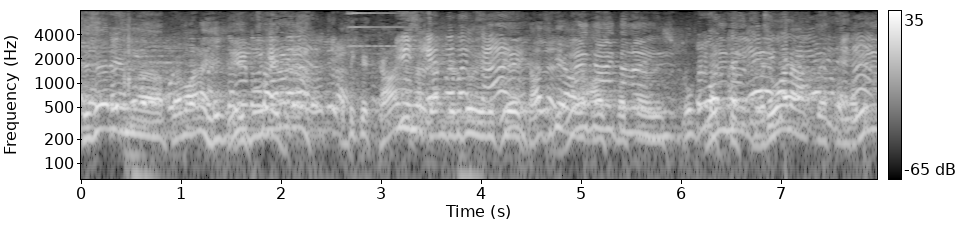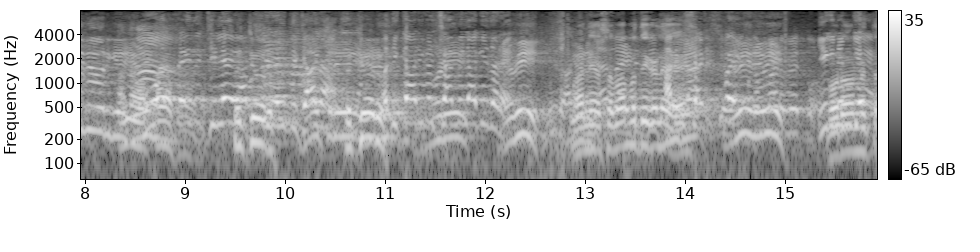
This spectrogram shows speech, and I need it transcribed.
ಸಿಸೇರಿಯನ್ ಪ್ರಮಾಣ ಹೆಚ್ಚಾಗಿದೆ. ಅದಕ್ಕೆ ಕಾನೂನು ಕಂಡು ಇದಕ್ಕೆ ಖಾಸಗಿ ನಿರ್ವಹಣೆ ಮಾನ್ಯ ಸಭಾಪತಿಗಳೇ ಗೌರವಿತ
